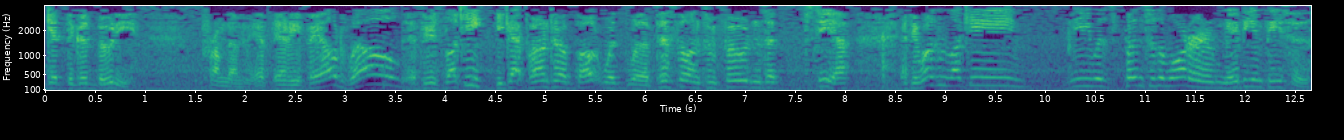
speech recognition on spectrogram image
get the good booty from them. If, if he failed, well, if he was lucky, he got put onto a boat with with a pistol and some food and said, "See ya." If he wasn't lucky, he was put into the water, maybe in pieces.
